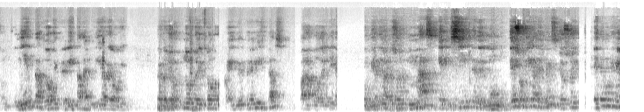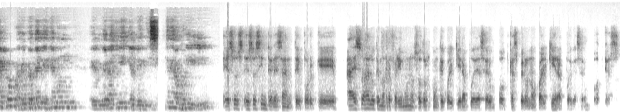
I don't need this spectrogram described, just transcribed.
son 502 entrevistas al día de hoy, pero yo no estoy todo en entrevistas para poder llegar convierte en la persona más eficiente del mundo. Esos días del mes, yo soy, este es un ejemplo, por ejemplo, este, este es un, eh, ven allí el 27 de abril. Eso es, eso es interesante porque a eso es a lo que nos referimos nosotros con que cualquiera puede hacer un podcast, pero no cualquiera puede hacer un podcast.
